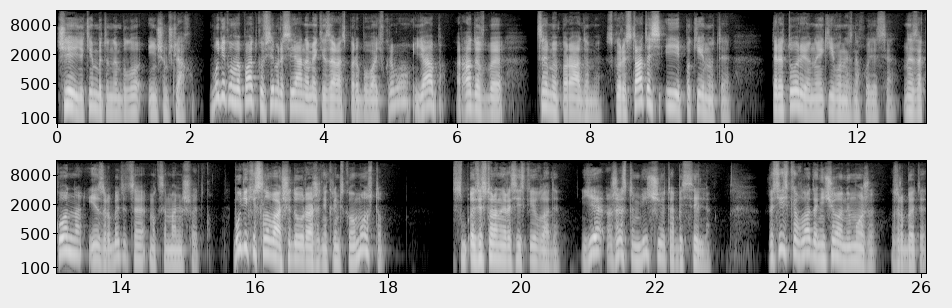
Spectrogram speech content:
чи яким би то не було іншим шляхом. В будь-якому випадку, всім росіянам, які зараз перебувають в Криму, я б радив би цими порадами скористатись і покинути територію, на якій вони знаходяться, незаконно, і зробити це максимально швидко. Будь-які слова щодо ураження Кримського мосту зі сторони російської влади є жестом відчаю та безсилля. Російська влада нічого не може зробити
